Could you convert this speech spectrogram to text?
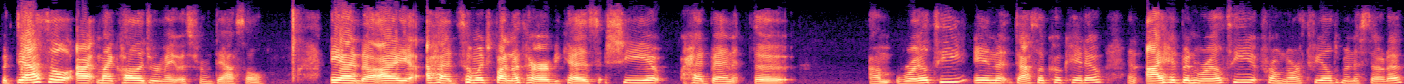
But Dassel, I, my college roommate was from Dassel. And I, I had so much fun with her because she had been the um, royalty in Dassel Cokato, and I had been royalty from Northfield, Minnesota.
